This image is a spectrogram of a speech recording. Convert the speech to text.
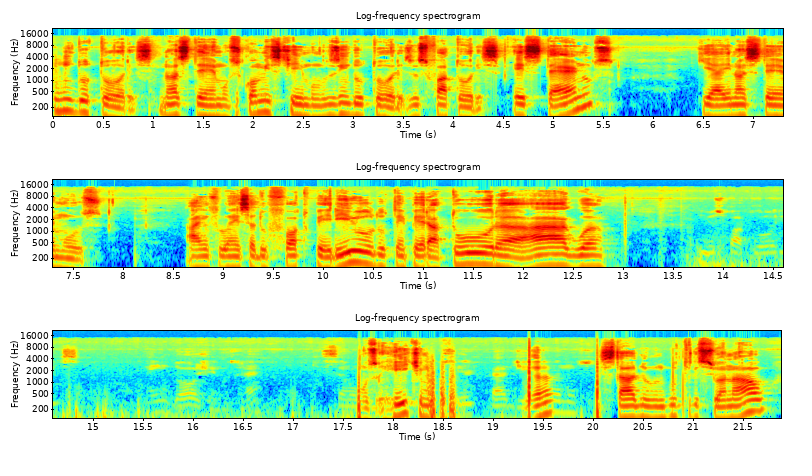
indutores? Nós temos como estímulos indutores os fatores externos, que aí nós temos a influência do fotoperíodo, temperatura, água, e os fatores endógenos, né? que são os ritmos circadianos, estado nutricional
